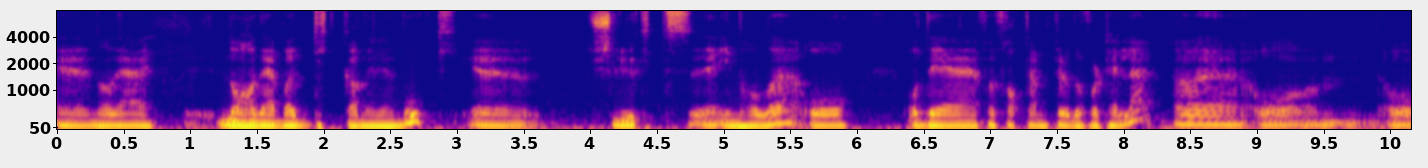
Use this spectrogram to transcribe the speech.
eh, nå, hadde jeg, nå hadde jeg bare dykka ned i en bok, eh, slukt innholdet og, og det forfatteren prøvde å fortelle, eh, og, og,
